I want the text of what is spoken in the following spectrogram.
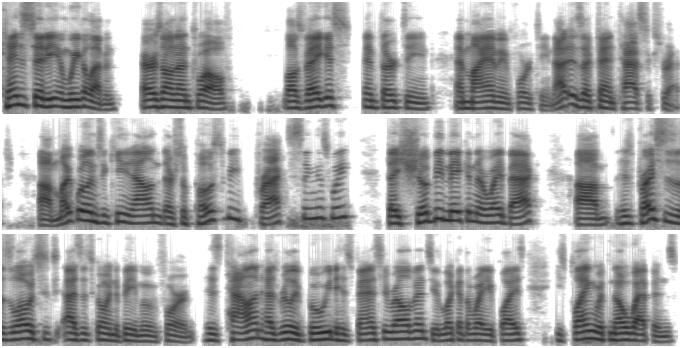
Kansas City in week 11, Arizona in 12, Las Vegas in 13, and Miami in 14. That is a fantastic stretch. Um, Mike Williams and Keenan Allen, they're supposed to be practicing this week. They should be making their way back. Um, his price is as low as, as it's going to be moving forward. His talent has really buoyed his fantasy relevance. You look at the way he plays, he's playing with no weapons,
